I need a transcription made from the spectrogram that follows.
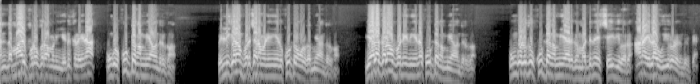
அந்த மாதிரி ப்ரோக்ராம் நீங்க எடுக்கலைன்னா உங்களுக்கு கூட்டம் கம்மியா வந்திருக்கும். வெள்ளிக்கிழமை பிரச்சாரம் பண்ணிருந்தீங்கன்னா கூட்டம் உங்களுக்கு கம்மியா வந்திருக்கும். ஏழக்கிழமை பண்ணிருந்தீங்கன்னா கூட்டம் கம்மியா வந்திருக்கும். உங்களுக்கு கூட்டம் கம்மியா இருக்கு மட்டும்தான் செய்தி வரும். ஆனா எல்லாம் உயிரோடு இருந்திருப்பேன்.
